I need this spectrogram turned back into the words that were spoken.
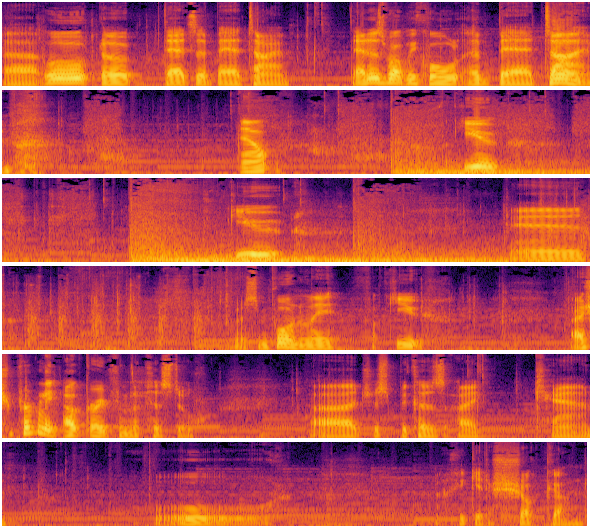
Uh, oh nope, that's a bad time. That is what we call a bad time. Ow. Fuck you. Fuck you. And most importantly, fuck you. I should probably upgrade from the pistol. Uh, just because I can. Ooh. I could get a shotgun.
